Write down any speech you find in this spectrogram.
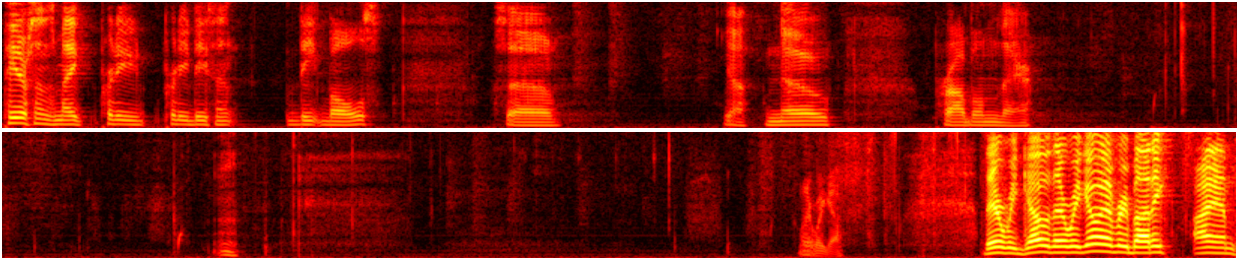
Peterson's make pretty, pretty decent deep bowls. So, yeah, no problem there. Hmm. There we go. There we go. There we go, everybody. I am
